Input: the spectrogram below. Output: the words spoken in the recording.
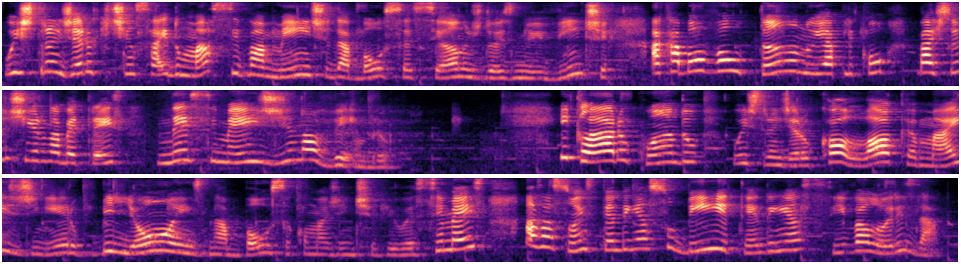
O estrangeiro que tinha saído massivamente da bolsa esse ano de 2020 acabou voltando e aplicou bastante dinheiro na B3 nesse mês de novembro. E claro, quando o estrangeiro coloca mais dinheiro, bilhões na bolsa, como a gente viu esse mês, as ações tendem a subir, tendem a se valorizar.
